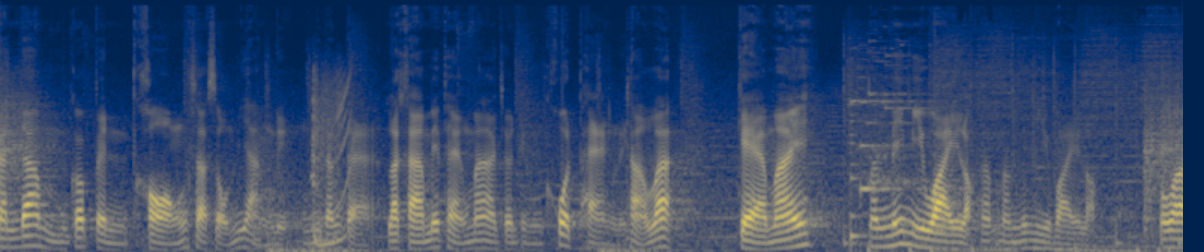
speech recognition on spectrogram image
กันดั้มก็เป็นของสะสมอย่างหนึ่ง มีตั้งแต่ราคาไม่แพงมากจนถึงโคตรแพงเลย ถามว่าแก่ไหม มันไม่มีวัยหรอกครับ มันไม่มีวัยหรอก เพราะว่า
